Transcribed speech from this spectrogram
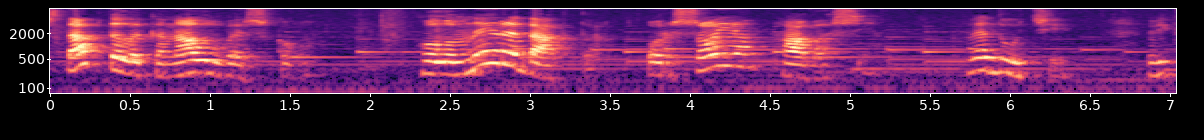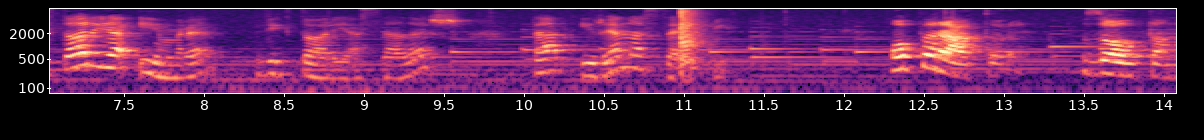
Штаб телеканалу Вишково. Головний редактор Оршоя Гаваші. Ведучі Вікторія Імре, Вікторія Селеш та Ірина Сельпі. Оператори Золтан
